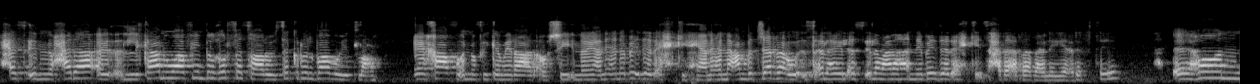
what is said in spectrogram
حس إنه حدا اللي كانوا واقفين بالغرفة صاروا يسكروا الباب ويطلعوا. خافوا إنه في كاميرات أو شيء إنه يعني أنا بقدر أحكي. يعني أنا عم بتجرأ وأسأل هاي الأسئلة معناها إني بقدر أحكي إذا حدا قرب علي عرفتي؟ إيه، هون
